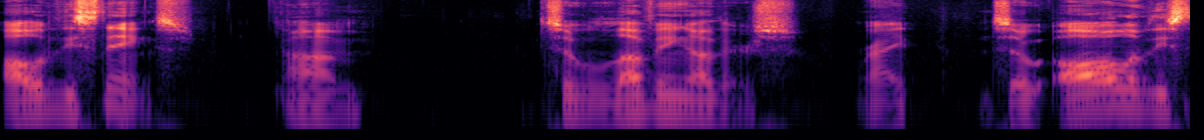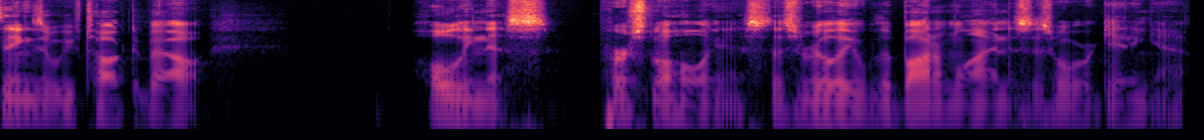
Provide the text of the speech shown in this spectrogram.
all of these things. Um, so loving others, right? And so all of these things that we've talked about, holiness, personal holiness. That's really the bottom line. Is is what we're getting at.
